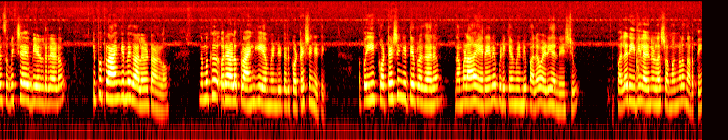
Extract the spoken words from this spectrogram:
ഞാൻ സുഭിക്ഷ എബി എൽഡരാടോ ഇപ്പോൾ പ്രാങ്കിന്റെ കാലഘട്ടമാണല്ലോ. നമുക്ക് ഒരാളെ പ്രാങ്ക് ചെയ്യാൻ വേണ്ടിയിട്ട് ഒരു കൊട്ടേഷൻ കിട്ടി. അപ്പോൾ ഈ കൊട്ടേഷൻ കിട്ടിയ പ്രകാരം നമ്മൾ ആ എരേനെ പിടിക്കാൻ വേണ്ടി പല വഴി അന്വേഷിച്ചു. പല രീതിയിൽ അതിനുള്ള ശ്രമങ്ങൾ നടത്തി.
